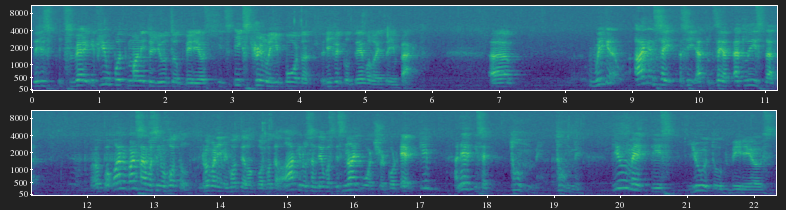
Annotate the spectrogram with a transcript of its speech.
This is, it's very, if you put money to YouTube videos, it's extremely important, difficult to evaluate the impact. Uh, we can, I can say, see at, say at, at least that uh, once I was in a hotel, Rovaniemi hotel called Hotel Aakenus, and there was this night watcher called Erkki, and Erkki said, Tommi, Tommi, you make these YouTube videos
